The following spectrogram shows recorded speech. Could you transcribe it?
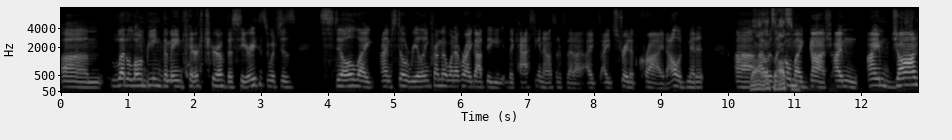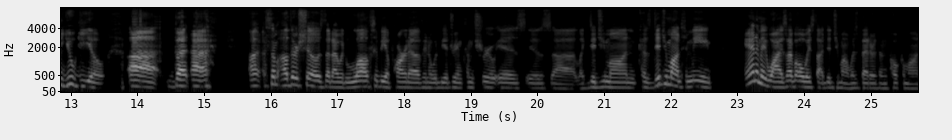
Um, let alone being the main character of the series, which is still like I'm still reeling from it. Whenever I got the the casting announcement for that, I I, I straight up cried. I'll admit it. Uh, wow, I was like, oh awesome. oh my gosh, I'm I'm John Yu-Gi-Oh! Uh, but uh, uh, some other shows that I would love to be a part of, and it would be a dream come true, is is uh, like Digimon, because Digimon to me, anime wise, I've always thought Digimon was better than Pokemon.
